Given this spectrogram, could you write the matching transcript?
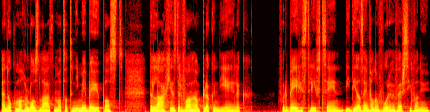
En ook mag loslaten wat dat er niet mee bij je past. De laagjes ervan gaan plukken die eigenlijk voorbijgestreefd zijn, die deel zijn van een vorige versie van u.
